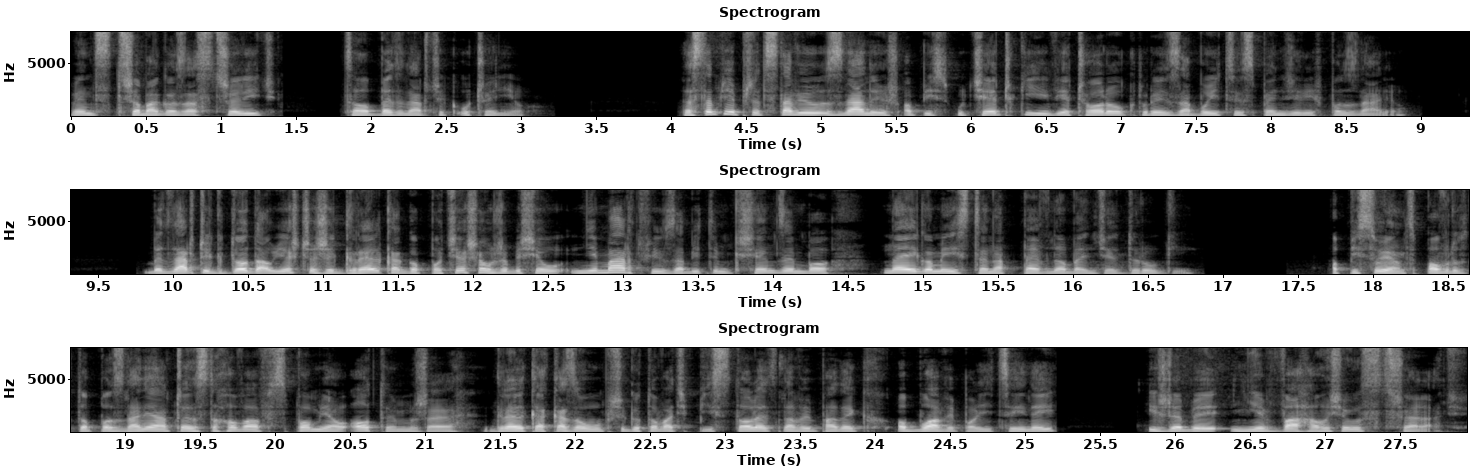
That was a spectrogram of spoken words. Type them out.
więc trzeba go zastrzelić, co Bednarczyk uczynił. Następnie przedstawił znany już opis ucieczki i wieczoru, który zabójcy spędzili w Poznaniu. Bednarczyk dodał jeszcze, że Grelka go pocieszał, żeby się nie martwił zabitym księdzem, bo na jego miejsce na pewno będzie drugi. Opisując powrót do Poznania, Częstochowa wspomniał o tym, że Grelka kazał mu przygotować pistolet na wypadek obławy policyjnej i żeby nie wahał się strzelać.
